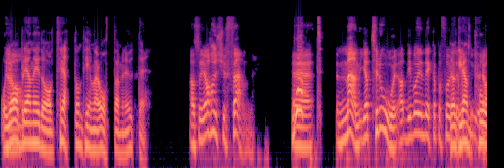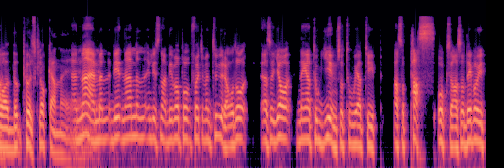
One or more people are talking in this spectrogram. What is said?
Och Ja. jag bränner idag av 13 timmar 8 minuter. Alltså jag har 25. What? Eh, men jag tror att vi var ju en vecka på Du har glömt Fuerteventura. på pulsklockan. eh, Eh, Nej, men, vi, nej, men lyssna, vi var på Fuerteventura och då, alltså jag, när jag tog gym så tog jag typ, alltså pass också. Alltså det var ju,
